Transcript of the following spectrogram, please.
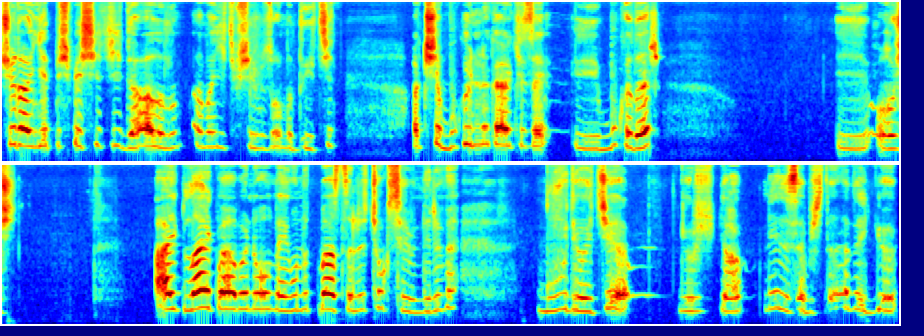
Şuradan 75. de alalım ama hiçbir şeyimiz olmadığı için. Akşam bugünlük herkese e, bu kadar. E, hoş. Like, ve abone olmayı unutmazsanız çok sevinirim ve bu video için görüş ya ne desem işte hadi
